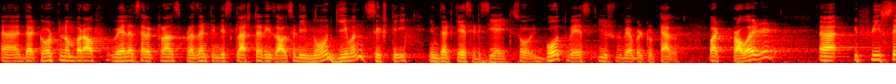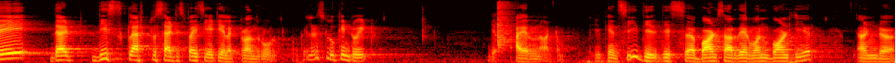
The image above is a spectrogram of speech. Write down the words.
uh, the total number of valence electrons present in this cluster is already known given 60 in that case it is 8. So, both ways you should be able to tell, but provided uh, if we say that this cluster satisfies 18 electron rule okay let us look into it iron atom you can see the, these uh, bonds are there one bond here and uh,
